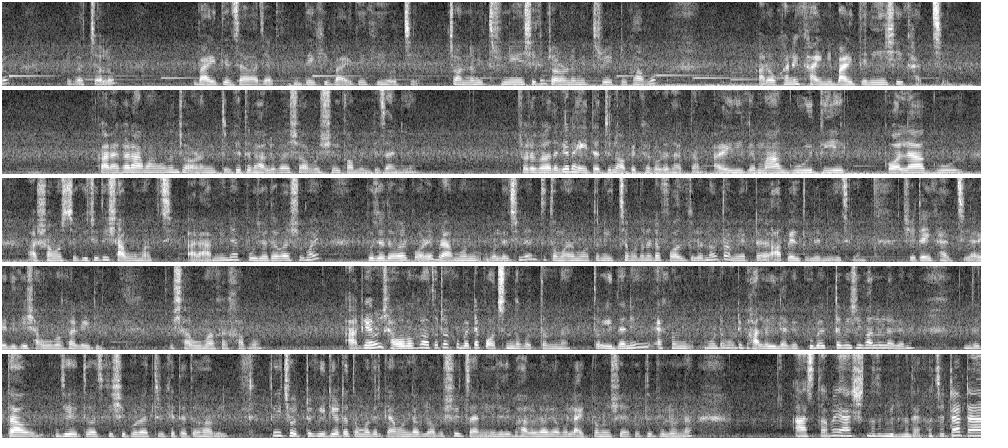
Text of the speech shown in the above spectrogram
এবার চলো বাড়িতে যাওয়া যাক, দেখি বাড়িতে কী হচ্ছে। চন্দ্রমিত্র নিয়ে এসেছিলাম, চন্দ্রমিত্র একটু খাব। আর ওখানে খাইনি, বাড়িতে নিয়ে এসেই খাচ্ছি। কারা কারা আমার মতন চরণামৃত্যু খেতে ভালোবাসে অবশ্যই কমেন্টে জানিও। ছোটোবেলা থেকে না এটার জন্য অপেক্ষা করে থাকতাম। আর এইদিকে মা গুড় দিয়ে কলা, গুড় আর সমস্ত কিছুতেই সাবু মাখছে আর আমি না পুজো দেওয়ার সময়, পুজো দেওয়ার পরে ব্রাহ্মণ বলেছিলেন, তো তোমার মতন ইচ্ছা মতন একটা ফল তুলে নাও, তো আমি একটা আপেল তুলে নিয়েছিলাম। সেটাই খাচ্ছি। আর এদিকে সাবু মাখা রেডি তো সাবু মাখা খাব। আগে আমি সাবু মাখা অতটা খুব একটা পছন্দ করতাম না। তো ইদানিং এখন মোটামুটি ভালোই লাগে, খুব একটা বেশি ভালো লাগে না। কিন্তু তাও যেহেতু আজকে শিবরাত্রি খেতে তো হবেই। তো এই ছোট্ট ভিডিওটা তোমাদের কেমন লাগল অবশ্যই জানিয়ে যদি ভালো লাগে, আবার লাইক কমেন্ট শেয়ার করতে ভুলো না। আজ তবে আস, নতুন ভিডিও দেখা হচ্ছে। টাটা!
